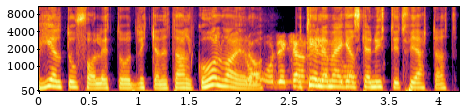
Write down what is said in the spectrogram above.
helt ofarligt att dricka lite alkohol varje dag. och det kan och till och med ganska nyttigt för hjärtat.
